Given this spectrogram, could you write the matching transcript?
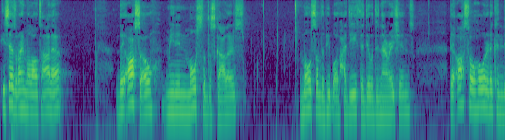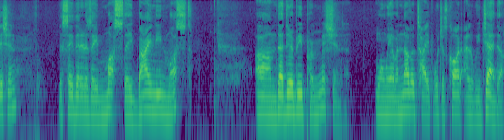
He says, Rahimahullah Ta'ala, they also, meaning most of the scholars, most of the people of hadith that deal with the narrations, they also hold it a condition. They say that it is a must, a binding must, um, that there be permission when we have another type which is called al wijada.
